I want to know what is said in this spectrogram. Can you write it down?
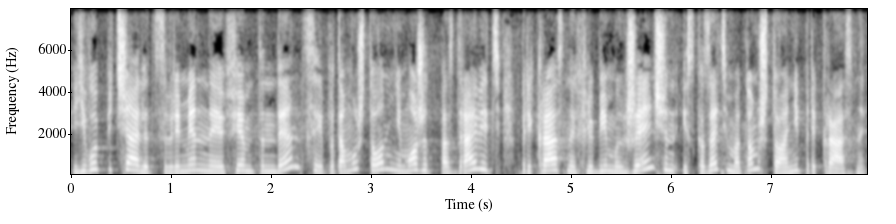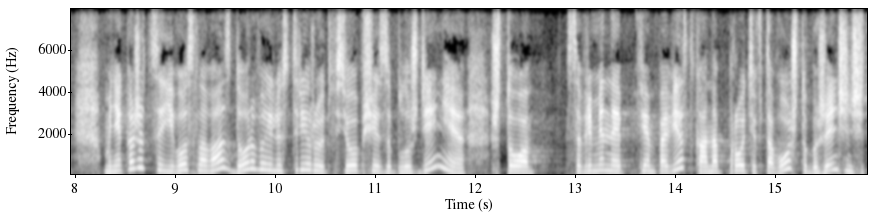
его печалят современные фем-тенденции, потому что он не может поздравить прекрасных, любимых женщин и сказать им о том, что они прекрасны. Мне кажется, его слова здорово иллюстрируют всеобщее заблуждение, что современная фем-повестка, она против того, чтобы женщин считать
